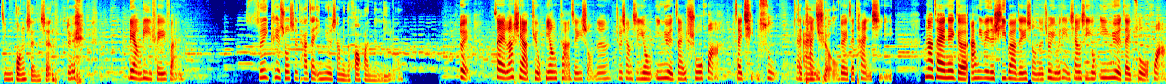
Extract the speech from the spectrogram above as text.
金光闪闪，对，亮丽非凡，所以可以说是他在音乐上面的画画能力咯。对，在《Lascia più bianca》这一首呢，就像是用音乐在说话，在倾诉，在探求，对，在叹息。那在那个《Arrivée de Sheba》这一首呢，就有点像是用音乐在作画，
